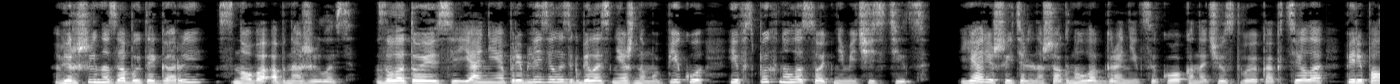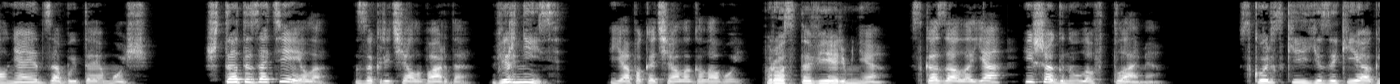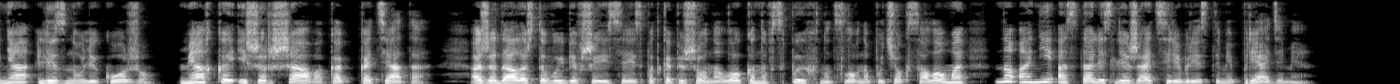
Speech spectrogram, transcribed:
Вершина забытой горы снова обнажилась. Золотое сияние приблизилось к белоснежному пику и вспыхнуло сотнями частиц. Я решительно шагнула к границе кокона, чувствуя, как тело переполняет забытая мощь. «Что ты затеяла?» – закричал Варда. «Вернись!» Я покачала головой. «Просто верь мне!» – сказала я и шагнула в пламя. Скользкие языки огня лизнули кожу. Мягко и шершаво, как котята. Ожидала, что выбившиеся из-под капюшона локоны вспыхнут, словно пучок соломы, но они остались лежать серебристыми прядями.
